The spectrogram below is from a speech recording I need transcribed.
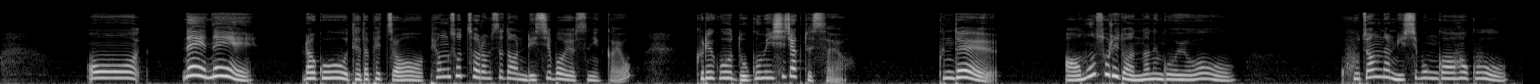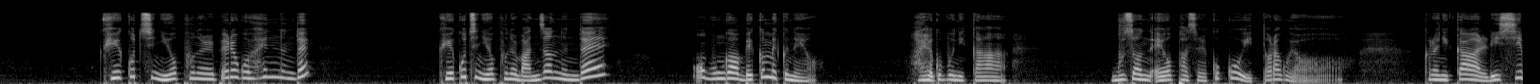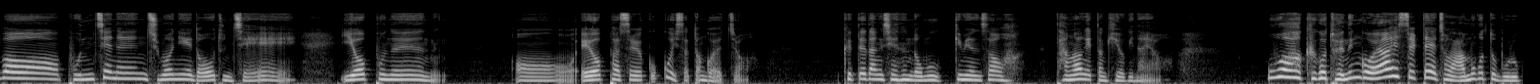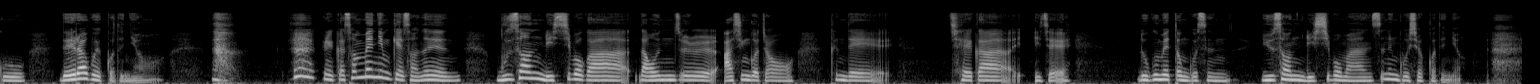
어 네, 네. 라고 대답했죠. 평소처럼 쓰던 리시버였으니까요. 그리고 녹음이 시작됐어요. 근데 아무 소리도 안 나는 거예요. 고장난 리시버인가 하고 귀에 꽂힌 이어폰을 빼려고 했는데 귀에 꽂힌 이어폰을 만졌는데 어 뭔가 매끈매끈해요. 알고 보니까 무선 에어팟을 꽂고 있더라고요. 그러니까 리시버 본체는 주머니에 넣어둔 채 이어폰은 어, 에어팟을 꽂고 있었던 거였죠. 그때 당시에는 너무 웃기면서 당황했던 기억이 나요. 우와, 그거 되는 거야? 했을 때 전 아무것도 모르고 네라고 했거든요. 그러니까 선배님께서는 무선 리시버가 나온 줄 아신 거죠. 근데 제가 이제 녹음했던 곳은 유선 리시버만 쓰는 곳이었거든요.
